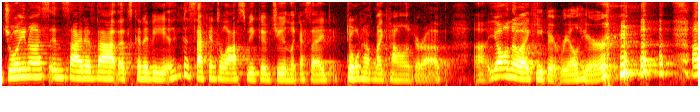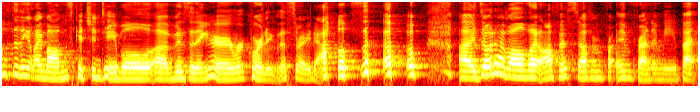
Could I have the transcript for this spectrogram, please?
join us inside of that. That's going to be, I think, the second to last week of June. Like I said, I don't have my calendar up. Uh, y'all know I keep it real here. I'm sitting at my mom's kitchen table, uh, visiting her, recording this right now. So I don't have all of my office stuff in, fr- in front of me, but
